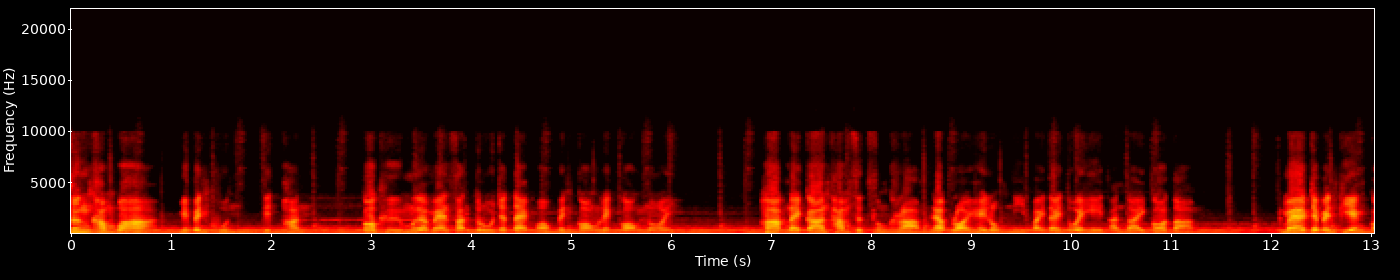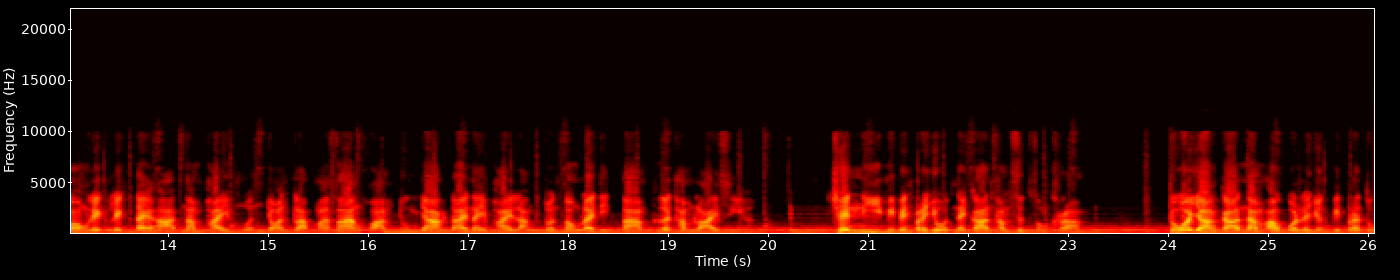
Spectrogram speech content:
ซึ่งคำว่ามิเป็นคุณติดพันก็คือเมื่อแม้นศัตรูจะแตกออกเป็นกองเล็กกองน้อย หากในการทำศึกสงครามแล้วปล่อยให้หลบหนีไปได้ด้วยเหตุอันใดก็ตาม แม้จะเป็นเพียงกองเล็กๆ แต่อาจนำภัยหวนย้อนกลับมาสร้างความยุ่งยากได้ในภายหลังจนต้องไล่ติดตามเพื่อทำลายเสีย เช่นนี้มิเป็นประโยชน์ในการทำศึกสงคราม ตัวอย่างการนำเอากลยุทธ์ปิดประตู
